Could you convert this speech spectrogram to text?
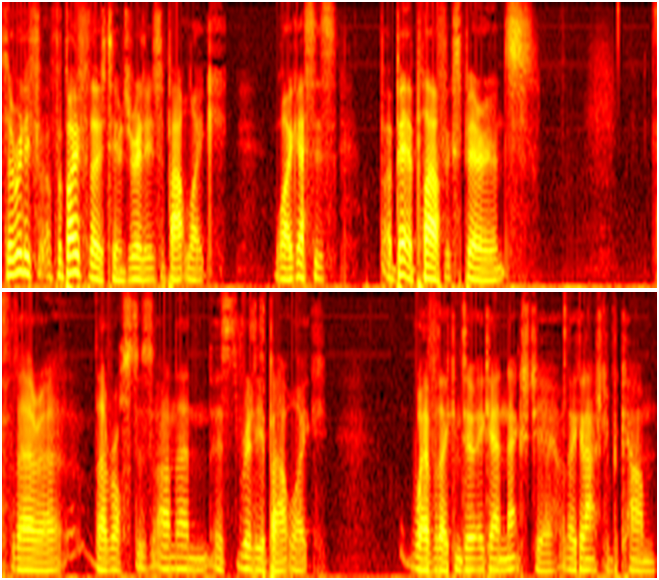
So really, for, for both of those teams, really, it's about like, well, I guess it's a bit of playoff experience for their uh, their rosters, and then it's really about like whether they can do it again next year, or they can actually become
